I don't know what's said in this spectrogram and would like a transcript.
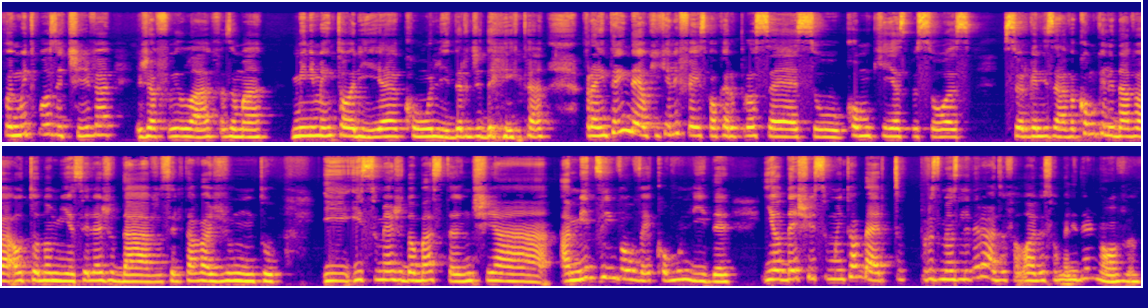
foi muito positiva. Eu já fui lá fazer uma mini mentoria com o líder de data para entender o que, que ele fez, qual era o processo, como que as pessoas se organizavam, como que ele dava autonomia, se ele ajudava, se ele estava junto. E isso me ajudou bastante a, a me desenvolver como líder. E eu deixo isso muito aberto para os meus liderados. Eu falo, olha, eu sou uma líder nova.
